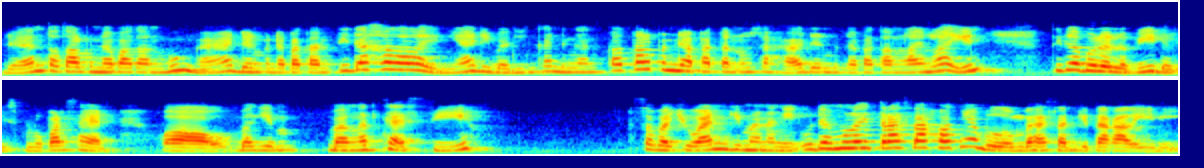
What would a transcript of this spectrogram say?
dan total pendapatan bunga dan pendapatan tidak halal lainnya dibandingkan dengan total pendapatan usaha dan pendapatan lain-lain tidak boleh lebih dari 10%. Wow, bagi banget gak sih? Sobat Cuan, gimana nih? Udah mulai terasa hotnya belum bahasan kita kali ini?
